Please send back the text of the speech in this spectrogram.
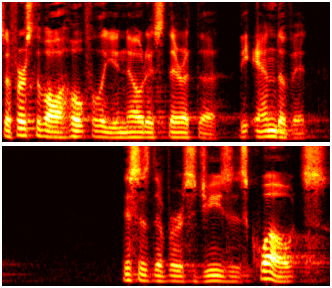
So, first of all, hopefully you notice there at the, the end of it, this is the verse Jesus quotes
